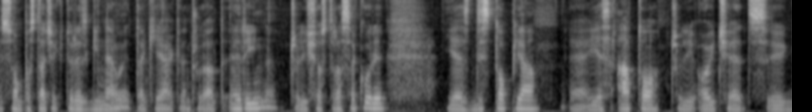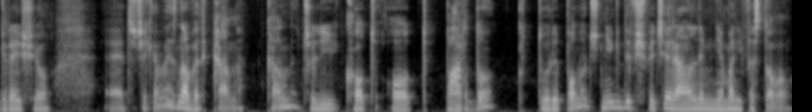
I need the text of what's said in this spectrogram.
są postacie, które zginęły, takie jak na przykład Rin, czyli siostra Sakury, jest Dystopia, jest Ato, czyli ojciec Gracio. Co ciekawe, jest nawet Kan. Kan, czyli kot od Pardo, który ponoć nigdy w świecie realnym nie manifestował.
